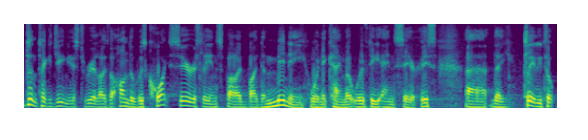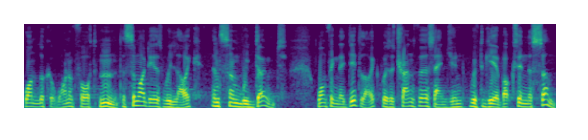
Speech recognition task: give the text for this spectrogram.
doesn't take a genius to realize that Honda was quite seriously inspired by the Mini when it came up with the N series. Uh, they clearly took one look at one and thought hmm there's some ideas we like and some we don't. One thing they did like was a transverse engine with the gearbox in the sump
